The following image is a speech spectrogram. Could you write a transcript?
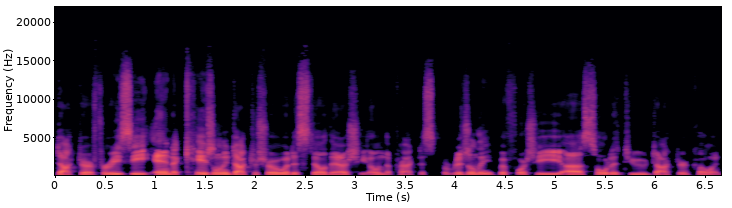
Dr. Farisi, and occasionally Dr. Sherwood is still there. She owned the practice originally before she uh, sold it to Dr. Cohen.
